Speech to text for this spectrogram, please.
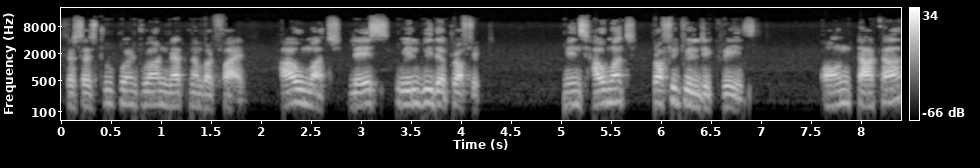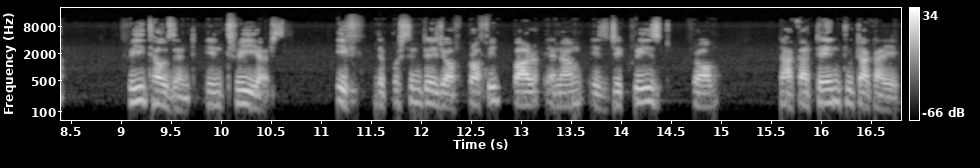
Exercise 2.1, Math number 5. How much less will be the profit? Means how much profit will decrease on Taka 3000 in 3 years if the percentage of profit per annum is decreased from Taka 10 to Taka 8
